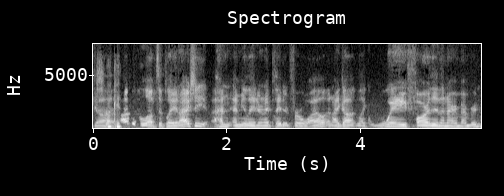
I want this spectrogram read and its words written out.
god. I would love to play it. I actually had an emulator and I played it for a while, and I got like way farther than I remembered.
